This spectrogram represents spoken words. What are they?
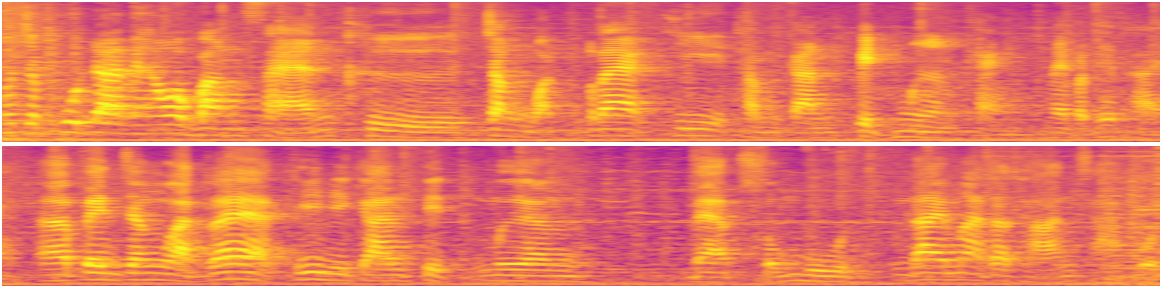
ก็จะพูดได้ไหมครับว่าบางแสนคือจังหวัดแรกที่ทำการปิดเมืองแข่งในประเทศไทย อ่าเป็นจังหวัดแรกที่มีการปิดเมืองแบบสมบูรณ์ได้มาตรฐานสากล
